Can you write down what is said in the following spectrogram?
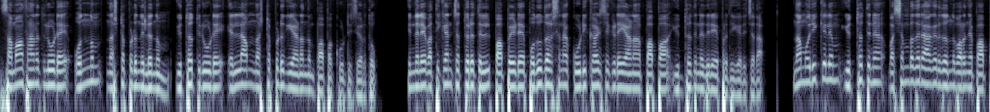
സമാധാനത്തിലൂടെ ഒന്നും നഷ്ടപ്പെടുന്നില്ലെന്നും യുദ്ധത്തിലൂടെ എല്ലാം നഷ്ടപ്പെടുകയാണെന്നും പാപ്പ കൂട്ടിച്ചേർത്തു. ഇന്നലെ വത്തിക്കാൻ ചത്തുരത്തിൽ പാപ്പയുടെ പൊതുദർശന കൂടിക്കാഴ്ചയ്ക്കിടെയാണ് പാപ്പ യുദ്ധത്തിനെതിരെ പ്രതികരിച്ചത്. നാം ഒരിക്കലും യുദ്ധത്തിന് വശംബദരാകരുതെന്ന് പറഞ്ഞ പാപ്പ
